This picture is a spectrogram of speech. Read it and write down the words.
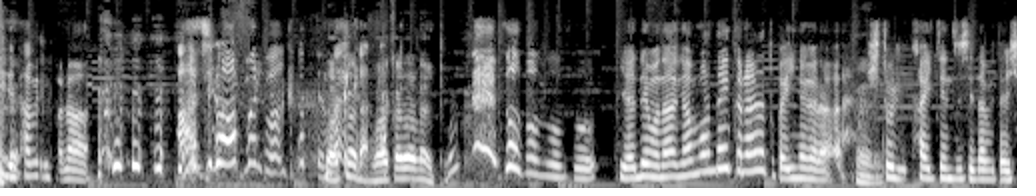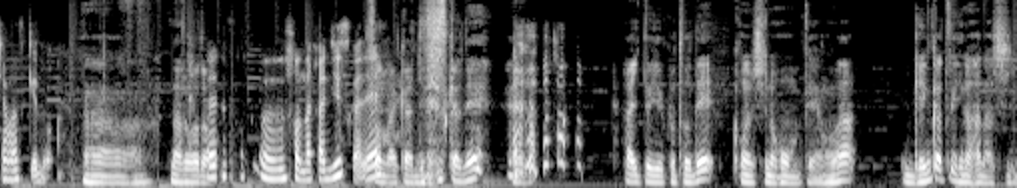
って言って食べるから、味はあんまり分かってなわかいから。わからないと？そうそうそうそう。いや、でもな、頑張んないかなとか言いながら、はい一人回転寿司食べたりしてますけど、うんなるほど。うん、そんな感じですかそんね。な感じですかね。はい、はい、ということで、今週の本編は、験担ぎの話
